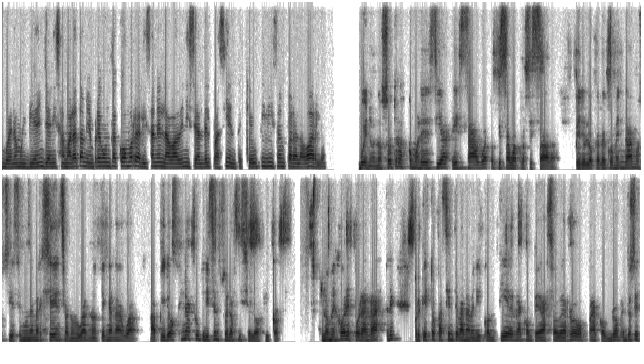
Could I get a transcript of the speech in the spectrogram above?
bueno, muy bien. Jenny Samara también pregunta cómo realizan el lavado inicial del paciente, qué utilizan para lavarlo. Bueno, nosotros, como les decía, es agua porque es agua procesada, pero lo que recomendamos, si es en una emergencia o en un lugar no tengan agua apirógena, que utilicen suero fisiológico. Lo mejor es por arrastre, porque estos pacientes van a venir con tierra, con pedazo de ropa, con ropa. Entonces,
